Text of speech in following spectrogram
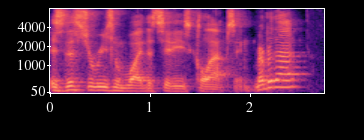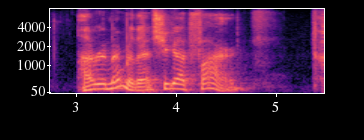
Is this the reason why the city is collapsing? Remember that? I remember that. She got fired.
